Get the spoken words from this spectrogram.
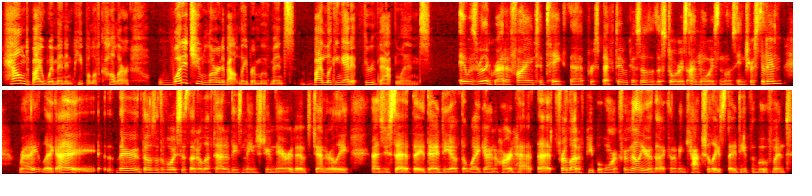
helmed by women and people of color. What did you learn about labor movements by looking at it through that lens? It was really gratifying to take that perspective because those are the stories I'm always the most interested in, right? Like I there those are the voices that are left out of these mainstream narratives generally. As you said, the, the idea of the white guy in a hard hat that for a lot of people who aren't familiar, that kind of encapsulates the idea of the movement.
